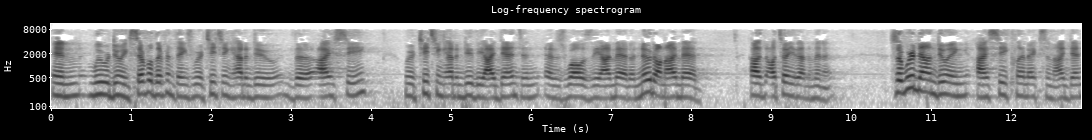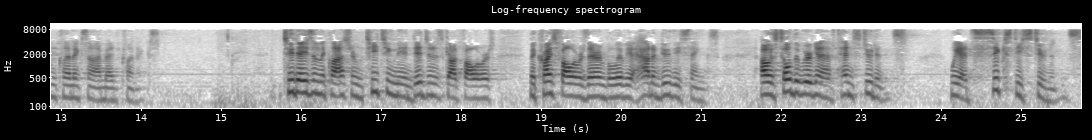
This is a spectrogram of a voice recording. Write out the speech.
And we were doing several different things. We were teaching how to do the iSee. We were teaching how to do the iDent and, and as well as the iMed. A note on iMed. I'll, I'll tell you that in a minute. So we're down doing iSee clinics and iDent clinics and iMed clinics. Two days in the classroom teaching the indigenous God followers the Christ followers there in Bolivia how to do these things. I was told that we were going to have 10 students. We had 60 students.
